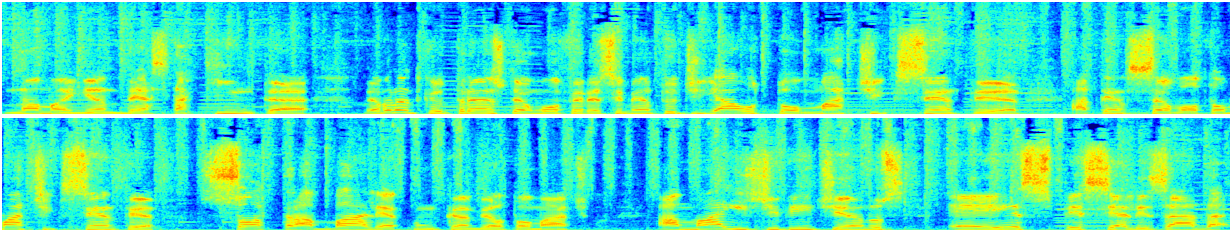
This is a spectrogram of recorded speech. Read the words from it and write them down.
na manhã desta quinta. Lembrando que o trânsito é um oferecimento de Automatic Center. Atenção, Automatic Center só trabalha com câmbio automático. Há mais de 20 anos é especializada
